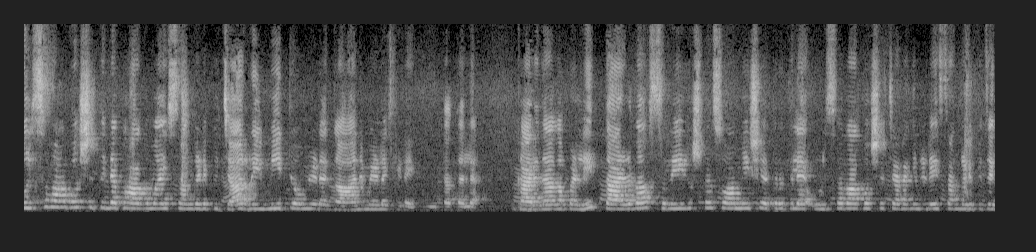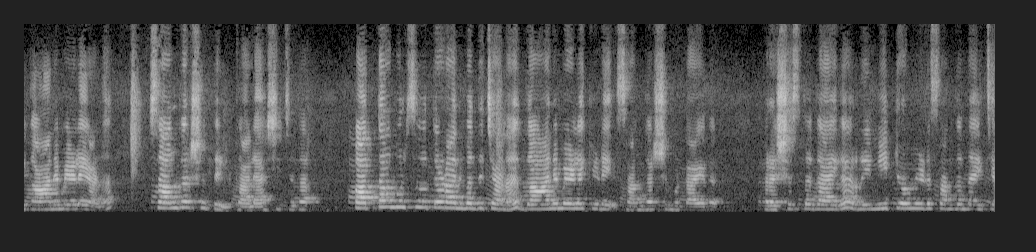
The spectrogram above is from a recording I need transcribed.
ഉത്സവാഘോഷത്തിന്റെ ഭാഗമായി സംഘടിപ്പിച്ച റിമി ടോമിയുടെ ഗാനമേളയ്ക്കിടെ കൂട്ടത്തല്ല കരുനാഗപ്പള്ളി തഴവ ശ്രീകൃഷ്ണസ്വാമി ക്ഷേത്രത്തിലെ ഉത്സവാഘോഷ ചടങ്ങിനിടെ സംഘടിപ്പിച്ച ഗാനമേളയാണ് സംഘർഷത്തിൽ കലാശിച്ചത്. പത്താം ഉത്സവത്തോടനുബന്ധിച്ചാണ് ഗാനമേളയ്ക്കിടെ സംഘർഷമുണ്ടായത്. പ്രശസ്ത ഗായിക റിമി ടോമിയുടെ സംഘം നയിച്ച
